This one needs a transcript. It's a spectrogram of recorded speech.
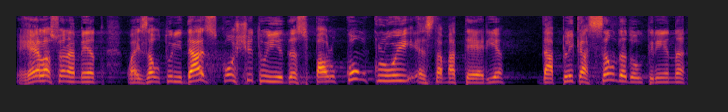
relacionamento com as autoridades constituídas. Paulo conclui esta matéria da aplicação da doutrina,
